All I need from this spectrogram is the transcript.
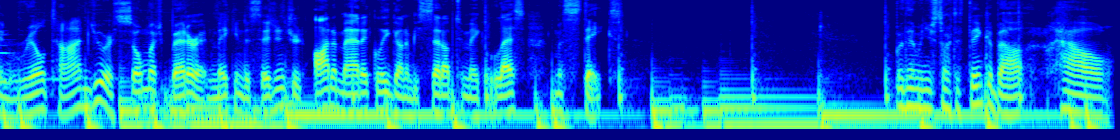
in real time, you are so much better at making decisions. You're automatically going to be set up to make less mistakes. But then when you start to think about how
